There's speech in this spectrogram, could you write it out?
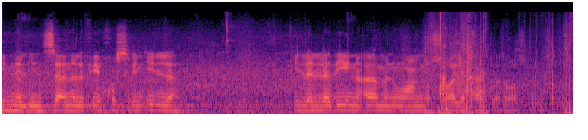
إن الإنسان لفي خسر إلا إلا الذين آمنوا وعملوا الصالحات وتواصوا بالصبر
